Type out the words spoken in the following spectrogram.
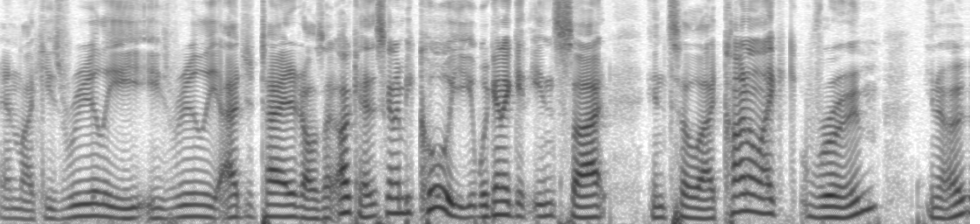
and like he's really he's really agitated. I was like, okay, this is gonna be cool. We're gonna get insight into like kind of like Room. You know,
